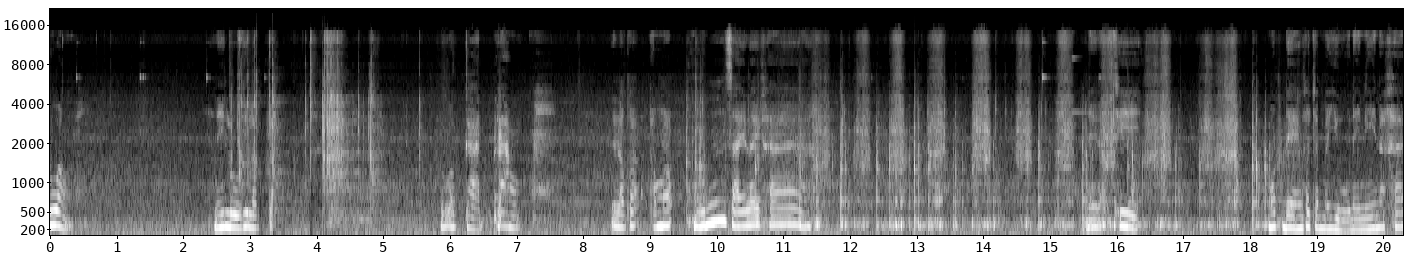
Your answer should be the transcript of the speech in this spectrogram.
ร่วง นี่รูที่เราเจาะรูอากาศล่างแล้วเราก็เอามาหมุนใส่เลยค่ะ นี่แหละ ที่มดแดงเขาจะมาอยู่ในนี้นะคะ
